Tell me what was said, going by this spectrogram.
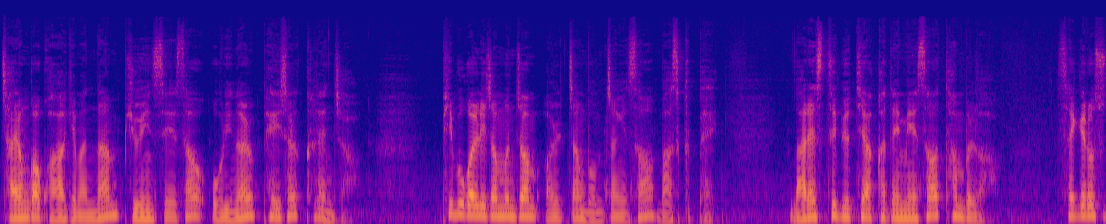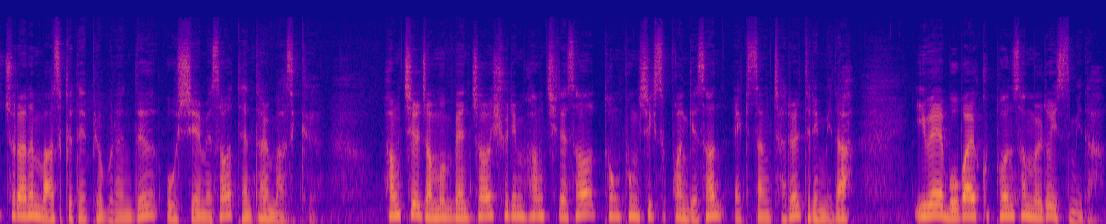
자연과 과학의 만남 뷰인스에서 original facial cleanser, 피부관리 전문점 얼짱 몸짱에서 마스크팩, 나레스트 뷰티 아카데미에서 텀블러, 세계로 수출하는 마스크 대표 브랜드 OCM에서 덴탈 마스크, 황칠 전문 벤처 휴림 황칠에서 통풍 식습관 개선 액상차를 드립니다. 이외에 모바일 쿠폰 선물도 있습니다.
